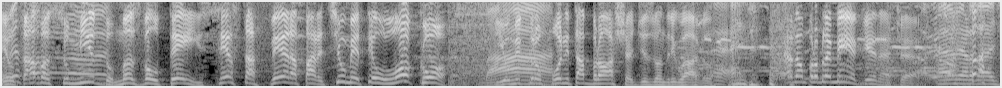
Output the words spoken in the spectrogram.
Eu tava sumido, mas voltei. Sexta-feira partiu, meteu louco. E o microfone tá broxa, diz o Andrigo Ávila. É, dar um probleminha aqui, né, Tchê? É verdade.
